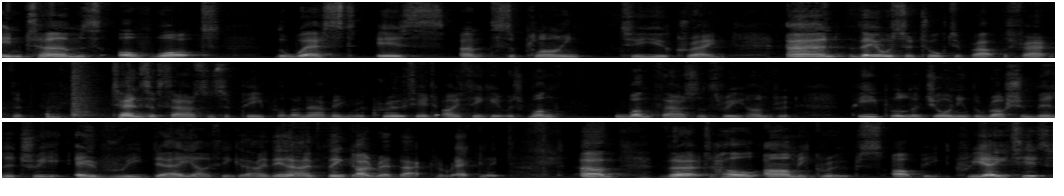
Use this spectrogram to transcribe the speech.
in terms of what the West is um, supplying to Ukraine. And they also talked about the fact that tens of thousands of people are now being recruited. I think it was 1,300 people are joining the Russian military every day. I think I think I, think I read that correctly. Um, that whole army groups are being created.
